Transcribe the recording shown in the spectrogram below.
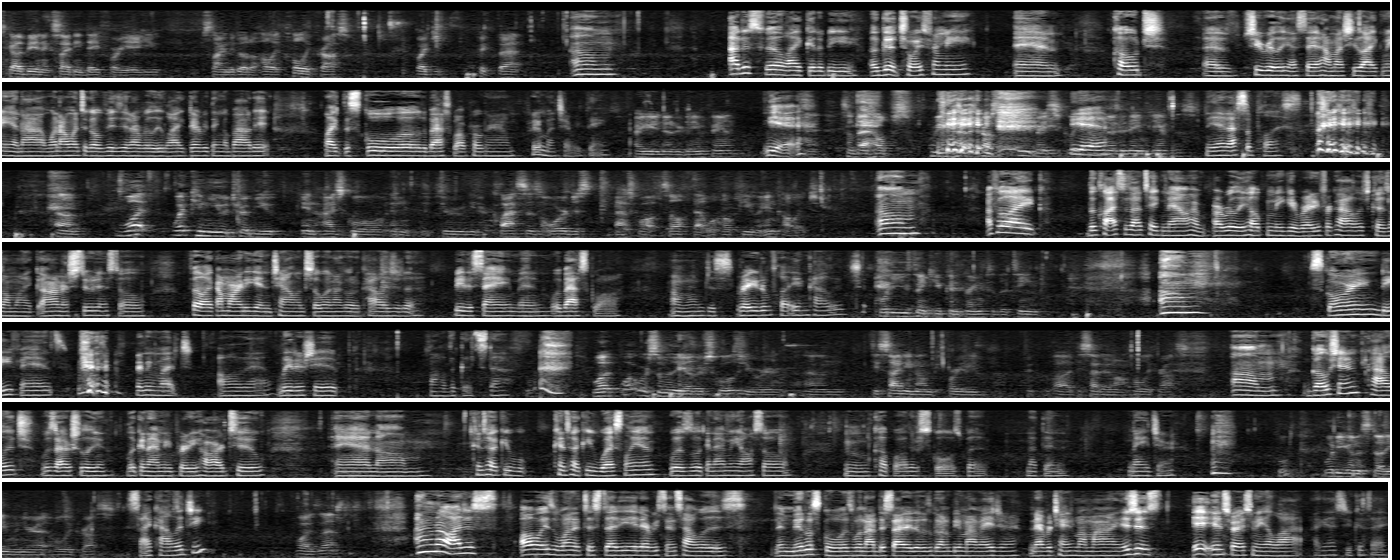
It's got to be an exciting day for you. You starting to go to Holy, Holy Cross. Why'd you pick that? Um, I just feel like it'll be a good choice for me. And coach, as she really has said how much she liked me, and I when I went to go visit, I really liked everything about it, like the school, the basketball program, pretty much everything. Are you a Notre Dame fan? Yeah, Yeah. So that helps. being across the street, basically, Yeah. from Notre Dame campus. yeah, that's a plus. Um, what what can you attribute in high school and through either classes or just basketball itself that will help you in college? Um, I feel like the classes I take now have, are really helping me get ready for college because I'm like an honor student, so I feel like I'm already getting challenged. So when I go to college, it'll be the same. And with basketball, um, I'm just ready to play in college. What do you think you can bring to the team? Um, scoring, defense, pretty much all of that, leadership, all the good stuff. What what were some of the other schools you were um, deciding on before you uh, decided on Holy Cross? Um, Goshen College was actually looking at me pretty hard too, and um, Kentucky Kentucky Wesleyan was looking at me also, and a couple other schools, but nothing major. Cool. What are you going to study when you're at Holy Cross? Psychology. Why is that? I don't know. I just always wanted to study it ever since I was in middle school. Is when I decided it was going to be my major. Never changed my mind. It's just it interests me a lot. I guess you can say.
